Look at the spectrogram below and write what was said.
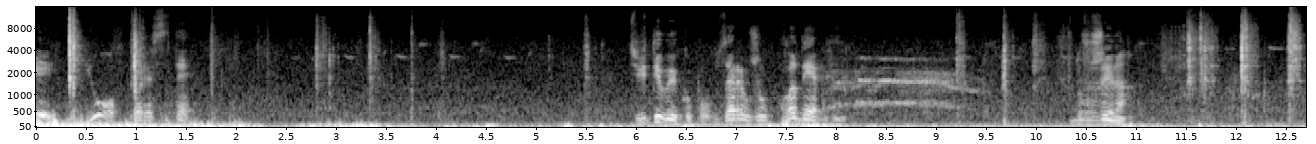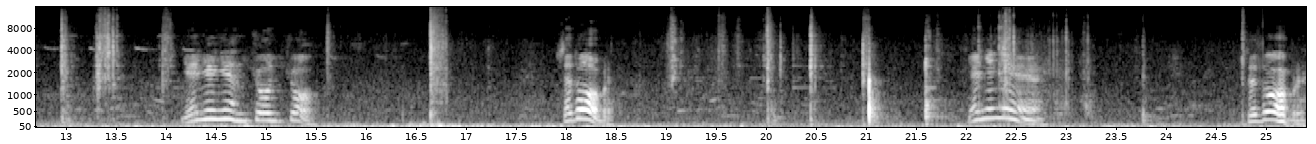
Ей, Йоп, пересите. Цвіти викопав, зараз вже вкладе. Дружина. Ні-ні-ні, нічого, нічого. Все добре. Ні-ні-ні. Все добре.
